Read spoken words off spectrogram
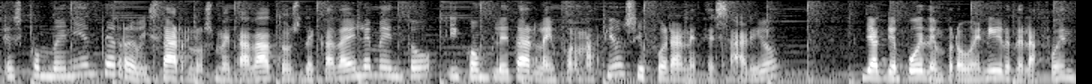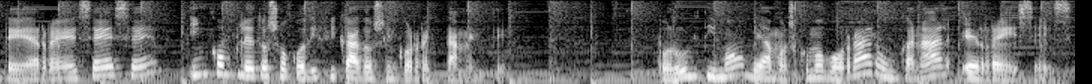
es conveniente revisar los metadatos de cada elemento y completar la información si fuera necesario, ya que pueden provenir de la fuente RSS incompletos o codificados incorrectamente. Por último, veamos cómo borrar un canal RSS.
